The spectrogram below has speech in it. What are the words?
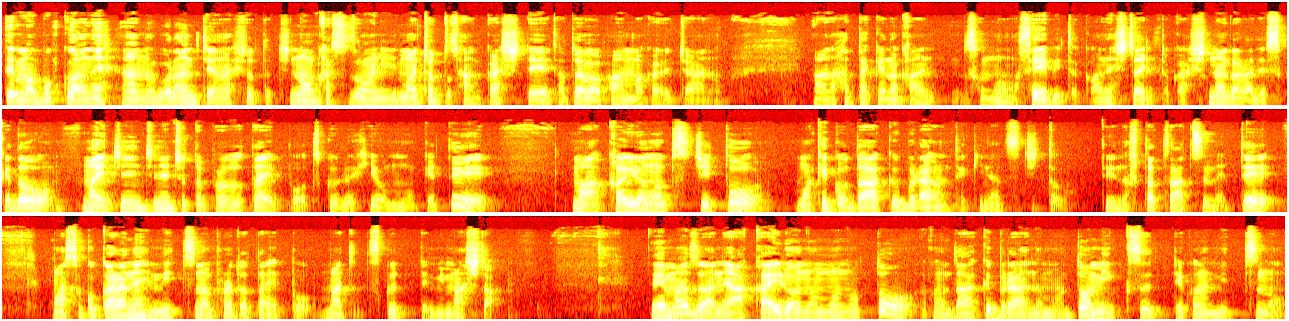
で、まあ僕はね、あのボランティアの人たちの活動に、まあ、ちょっと参加して、例えばパーマカルチャーのあの畑のかんその整備とかをね、したりとかしながらですけど、まあ一日ね、ちょっとプロトタイプを作る日を設けて、まあ赤色の土と、まあ結構ダークブラウン的な土と、っていうのを2つ集めて、まあ、そこからね、3つのプロトタイプをまず作ってみました。で、まずはね、赤色のものと、このダークブラウンのものとミックスっていうこの3つの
